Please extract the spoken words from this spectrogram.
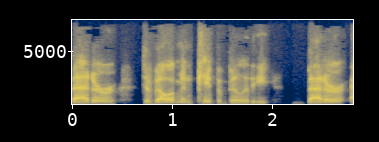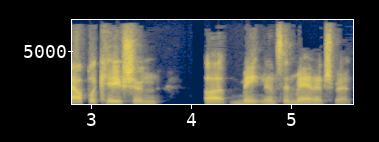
better development capability, better application uh, maintenance and management.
